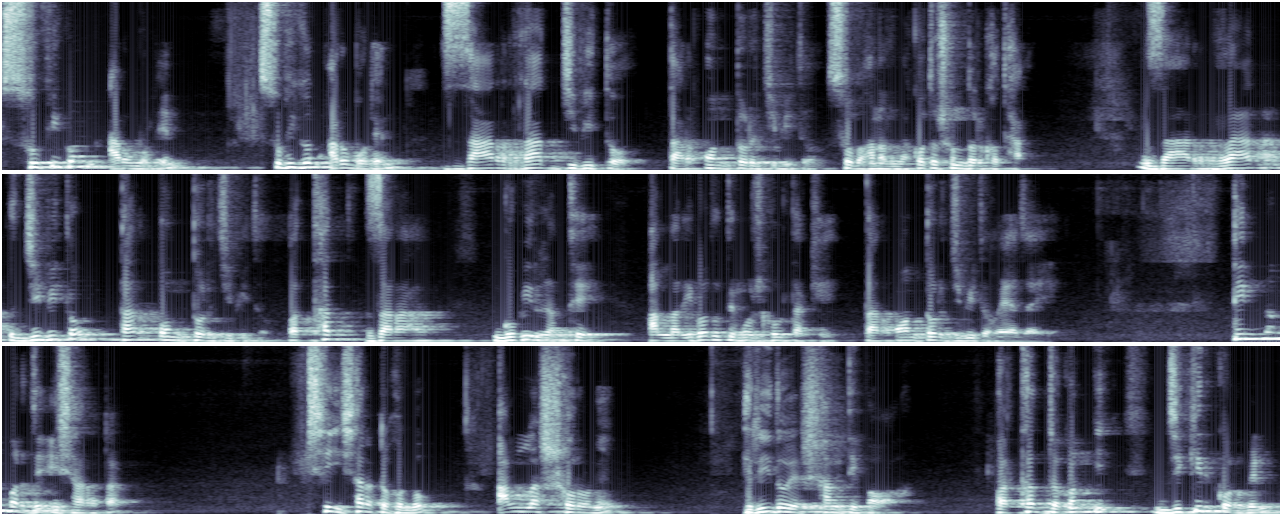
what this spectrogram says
সুফিগণ আরও বলেন, সুফিগণ আরও বলেন, যার রাত জীবিত, তার অন্তর জীবিত। সোবাহান আল্লাহ কত সুন্দর কথা। যার রাত জীবিত, তার অন্তর জীবিত। অর্থাৎ যারা গভীর রাতে আল্লাহর ইবাদতে মশগুল থাকে, তার অন্তর জীবিত হয়ে যায়। তিন নম্বর যে ইশারাটা, সেই ইশারাটা হলো আল্লাহ স্মরণে হৃদয়ের শান্তি পাওয়া। অর্থাৎ যখন জিকির করবেন,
